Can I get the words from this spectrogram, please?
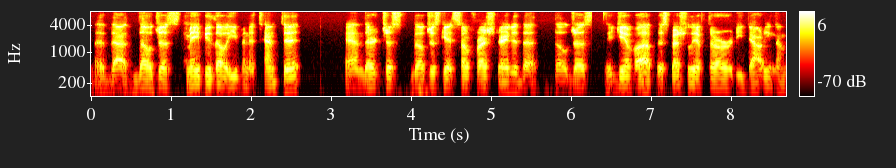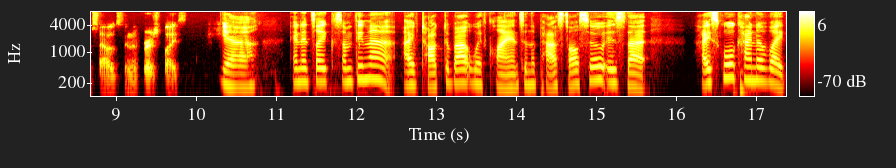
that, they'll just maybe they'll even attempt it and they're just they'll just get so frustrated that they'll just give up especially if they're already doubting themselves in the first place Yeah. And it's like something that I've talked about with clients in the past also is that high school kind of like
